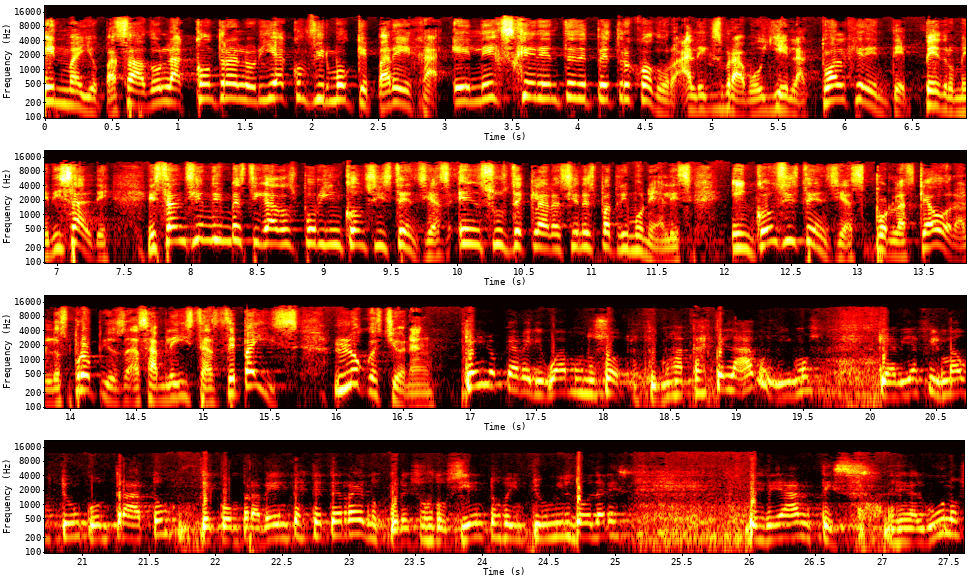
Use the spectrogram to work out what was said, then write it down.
En mayo pasado, la Contraloría confirmó que Pareja, el ex gerente de Petroecuador, Alex Bravo, y el actual gerente, Pedro Merizalde, están siendo investigados por inconsistencias en sus declaraciones patrimoniales, inconsistencias por las que ahora los propios asambleístas de país lo cuestionan. ¿Qué es lo que averiguamos nosotros? Fuimos a Castelago y vimos que había firmado usted un contrato de compraventa este terreno por esos 221 mil dólares desde antes, desde algunos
